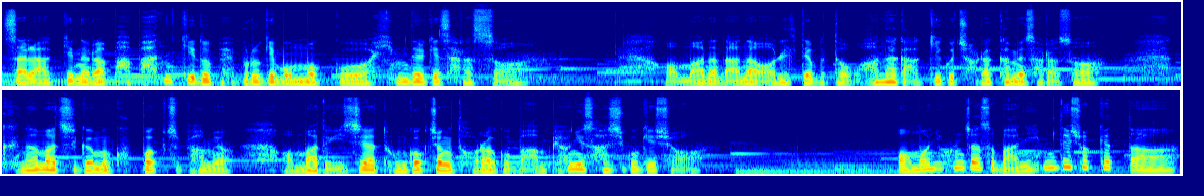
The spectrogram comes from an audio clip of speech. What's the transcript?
쌀 아끼느라 밥 한 끼도 배부르게 못 먹고 힘들게 살았어. 엄마나 나나 어릴 때부터 워낙 아끼고 절약하며 살아서 그나마 지금은 국밥집 하며 엄마도 이제야 돈 걱정 덜하고 마음 편히 사시고 계셔. 어머니 혼자서 많이 힘드셨겠다.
